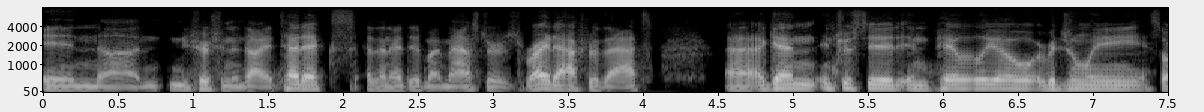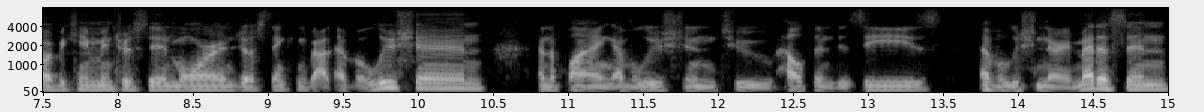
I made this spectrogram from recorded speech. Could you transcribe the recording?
in uh, nutrition and dietetics, and then I did my master's right after that. Uh, again, interested in paleo originally, so I became interested more in just thinking about evolution and applying evolution to health and disease, evolutionary medicine.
